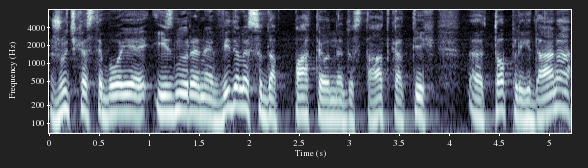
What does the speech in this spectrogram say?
žućkaste boje, iznurene, videle su da pate od nedostatka tih e, toplih dana.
